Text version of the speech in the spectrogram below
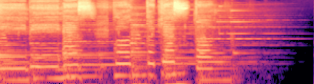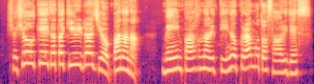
TBS ポッドキャスト書評系叩き売りラジオバナナメインパーソナリティの倉本沙織です。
